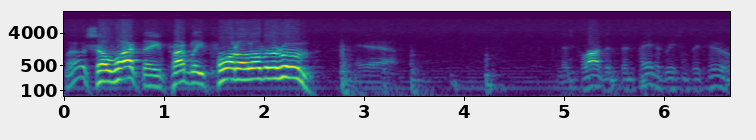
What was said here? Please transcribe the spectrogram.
Well, so what? They probably fought all over the room. Yeah. This closet's been painted recently, too.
